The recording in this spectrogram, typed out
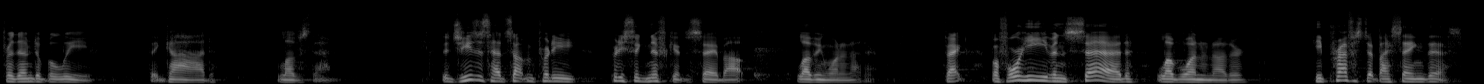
for them to believe that God loves them. That Jesus had something pretty, pretty significant to say about loving one another. In fact, before he even said, love one another, he prefaced it by saying this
